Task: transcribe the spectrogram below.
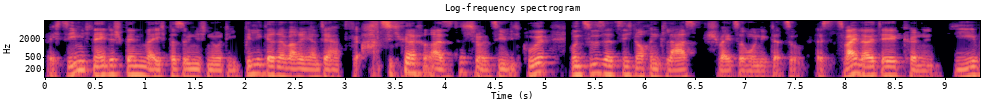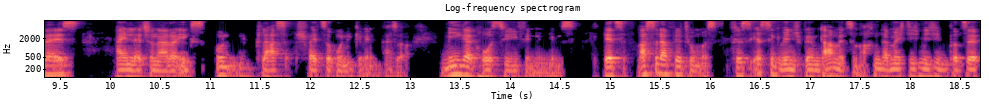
Weil ich ziemlich neidisch bin, weil ich persönlich nur die billigere Variante habe für 80 Euro. Also das ist schon ziemlich cool. Und zusätzlich noch ein Glas Schweizer Honig dazu. Das zwei Leute können jeweils ein Ledger Nano X und ein Glas Schweizer Honig gewinnen. Also mega großzügig für den News. Jetzt, was du dafür tun musst, fürs erste Gewinnspiel, um damit zu machen, da möchte ich mich im Prinzip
